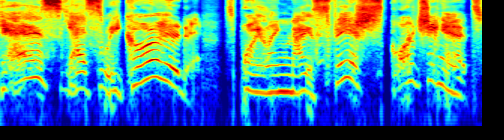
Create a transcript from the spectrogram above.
Yes, yes, we could. Spoiling nice fish, scorching it.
